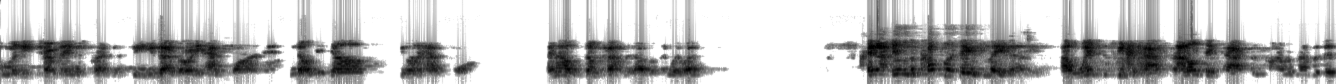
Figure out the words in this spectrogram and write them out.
really terminating this pregnancy. You guys already have one. You know, you're young, you're going to have more. And I was dumbfounded. I was like, wait, what? And I, it was a couple of days later, I went to speak to Pastor. I don't think Pastor's going to remember this.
